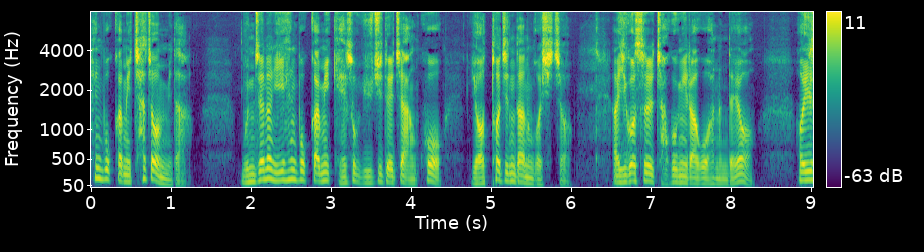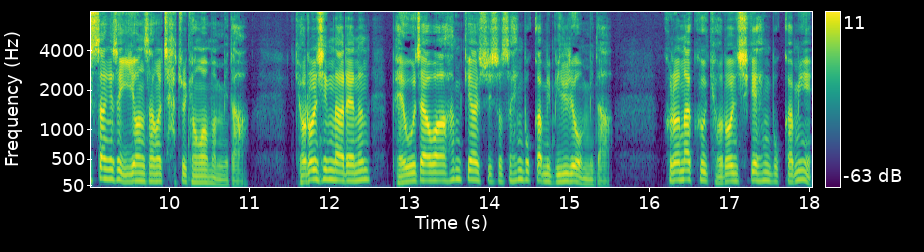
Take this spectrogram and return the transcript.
행복감이 찾아옵니다. 문제는 이 행복감이 계속 유지되지 않고 옅어진다는 것이죠. 아, 이것을 적응이라고 하는데요. 어, 일상에서 이 현상을 자주 경험합니다. 결혼식 날에는 배우자와 함께 할 수 있어서 행복감이 밀려옵니다. 그러나 그 결혼식의 행복감이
